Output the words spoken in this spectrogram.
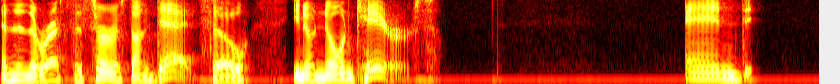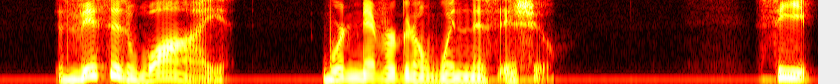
And then the rest is serviced on debt. So, you know, no one cares. And this is why we're never going to win this issue. See,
